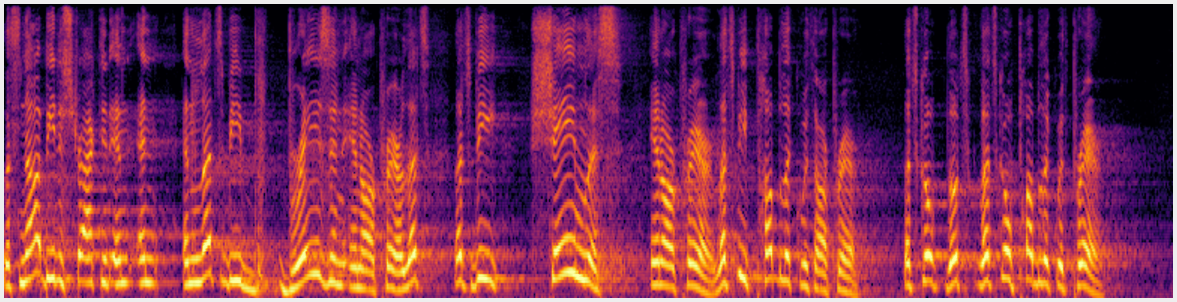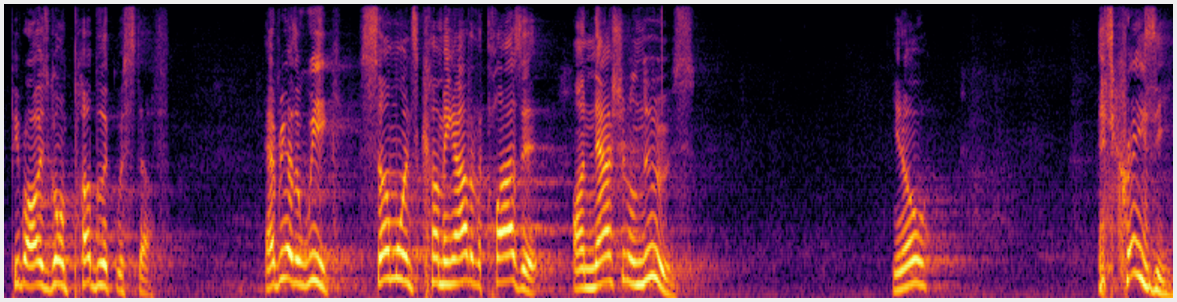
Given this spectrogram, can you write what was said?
Let's not be distracted and, and, and let's be brazen in our prayer. Let's, let's be shameless in our prayer. Let's be public with our prayer. Let's go, let's, let's go public with prayer. People are always going public with stuff. Every other week, someone's coming out of the closet on national news. You know, it's crazy.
